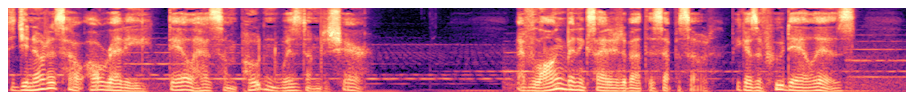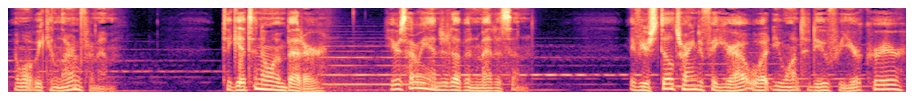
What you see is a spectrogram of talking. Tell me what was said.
did you notice how already Dale has some potent wisdom to share? I've long been excited about this episode because of who Dale is and what we can learn from him. To get to know him better, here's how he ended up in medicine. If you're still trying to figure out what you want to do for your career,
